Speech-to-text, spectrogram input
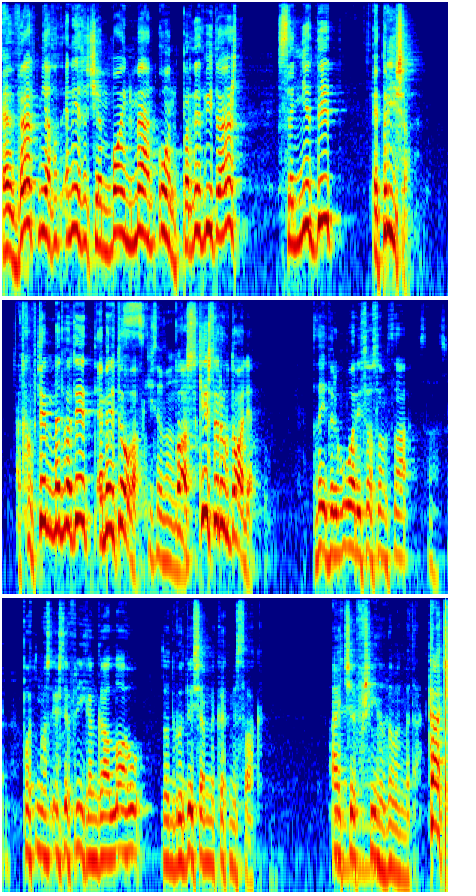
E vetmja thotë Enesi që e mbaj në mend unë për 10 vite është se një ditë e prisha. Atë kuptim me të vërtetë e meritova. S'kishte vend. Po, s'kishte rrugëdalje. Dhe i Dërguari s.a.s. më tha, po të mos ishte frika nga Allahu, do të godisha me këtë misvak. Ai që fshin dhëmbët me ta. Kaq.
